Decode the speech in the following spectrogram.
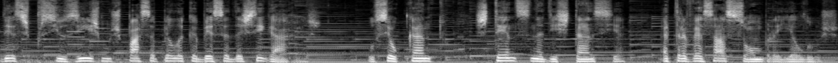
desses preciosismos passa pela cabeça das cigarras. O seu canto estende-se na distância, atravessa a sombra e a luz.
